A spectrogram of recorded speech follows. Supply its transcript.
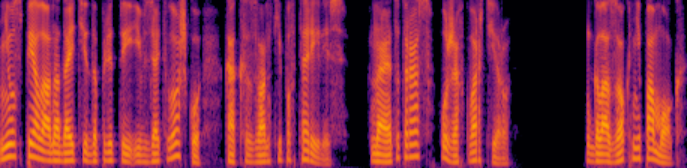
Не успела она дойти до плиты и взять ложку, как звонки повторились. На этот раз уже в квартиру. Глазок не помог.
